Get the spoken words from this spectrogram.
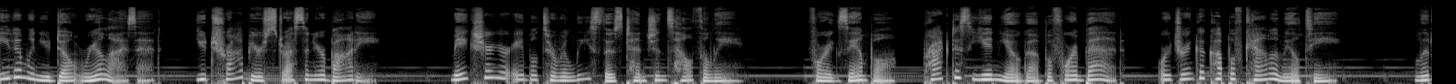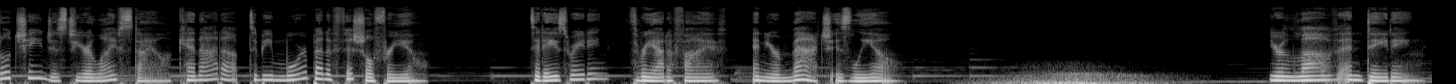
Even when you don't realize it, you trap your stress in your body. Make sure you're able to release those tensions healthily. For example, practice yin yoga before bed or drink a cup of chamomile tea. Little changes to your lifestyle can add up to be more beneficial for you. Today's rating 3 out of 5, and your match is Leo. Your love and dating.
